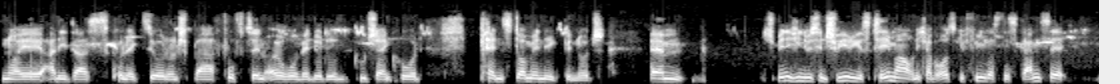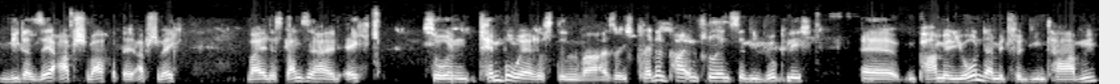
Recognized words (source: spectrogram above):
neue Adidas-Kollektion und spar 15 Euro, wenn du den Gutscheincode Pence Dominic benutzt. Ähm, finde ich ein bisschen schwieriges Thema und ich habe auch das Gefühl, dass das Ganze wieder sehr abschwach, äh, abschwächt, weil das Ganze halt echt so ein temporäres Ding war. Also ich kenne ein paar Influencer, die wirklich äh, ein paar Millionen damit verdient haben.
